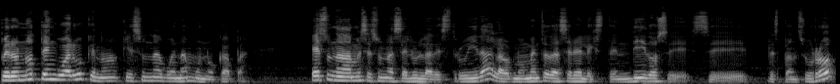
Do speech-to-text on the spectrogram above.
pero no tengo algo que no, que es una buena monocapa. Eso nada más es una célula destruida. Al momento de hacer el extendido se, se despanzurró.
